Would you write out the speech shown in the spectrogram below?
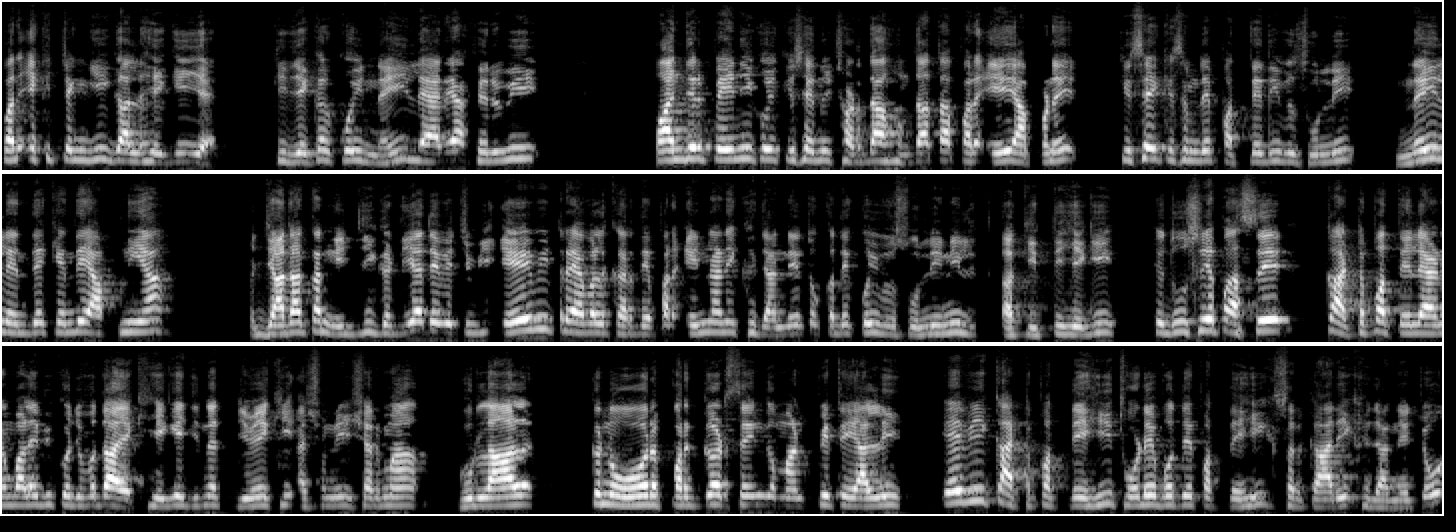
ਪਰ ਇੱਕ ਚੰਗੀ ਗੱਲ ਹੈਗੀ ਹੈ ਕਿ ਜੇਕਰ ਕੋਈ ਨਹੀਂ ਲੈ ਰਿਹਾ, ਫਿਰ ਵੀ 5 ਰੁਪਏ ਨਹੀਂ ਕੋਈ ਕਿਸੇ ਨੂੰ ਛੱਡਦਾ ਹੁੰਦਾ, ਤਾਂ ਪਰ ਇਹ ਆਪਣੇ ਕਿਸੇ ਕਿਸਮ ਦੇ ਪੱਤੇ ਦੀ ਵਸੂਲੀ ਨਹੀਂ ਲੈਂਦੇ, ਕਹਿੰਦੇ ਆਪਣੀਆਂ ਜ਼ਿਆਦਾਤਰ ਨਿੱਜੀ ਗੱਡੀਆਂ ਦੇ ਵਿੱਚ ਵੀ ਇਹ ਵੀ ਟਰੈਵਲ ਕਰਦੇ, ਪਰ ਇਹਨਾਂ ਨੇ ਖਜ਼ਾਨੇ ਤੋਂ ਕਦੇ ਕੋਈ ਵਸੂਲੀ ਨਹੀਂ ਕੀਤੀ ਹੈਗੀ। ਤੇ ਦੂਸਰੇ ਪਾਸੇ ਘੱਟ ਪੱਤੇ ਲੈਣ ਵਾਲੇ ਵੀ ਕੁਝ ਵਿਧਾਇਕ ਹੈਗੇ, ਜਿਨ੍ਹਾਂ ਜਿਵੇਂ ਕਿ ਅਸ਼ਵਨੀ ਸ਼ਰਮਾ, ਗੁਰਲਾਲ, ਘਨੌਰ, ਪ੍ਰਗਟ ਸਿੰਘ, ਮਨਪ੍ਰੀਤ ਯਾਲੀ ਇਹ ਵੀ ਘੱਟ ਪੱਤੇ ਹੀ ਥੋੜੇ ਬਹੁਤੇ ਪੱਤੇ ਹੀ ਸਰਕਾਰੀ ਖਜ਼ਾਨੇ ਚੋਂ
